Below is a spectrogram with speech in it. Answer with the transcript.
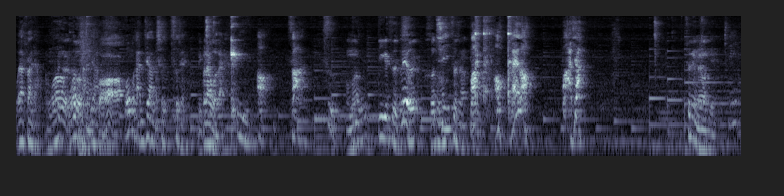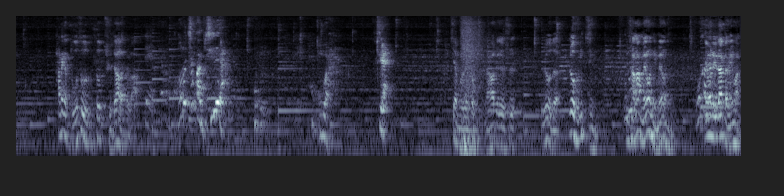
我要涮点，我我不敢这样，我不敢这样吃刺身。你不来我来。一二三四，我们第一次吃河豚刺身，八，好来了，八下，确定没问题？可以。它那个毒素都取掉了，是吧？对。我们吃块皮的呀。哇，贱，贱不是重，然后这个是肉的肉很紧，你尝尝没问题没问题，要不你，再等一会儿。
